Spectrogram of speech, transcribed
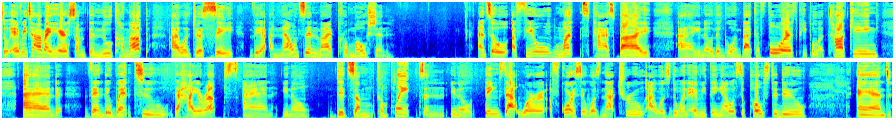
So every time I hear something new come up, I would just say, They're announcing my promotion. And so a few months pass by, uh, you know, they're going back and forth, people are talking, and then they went to the higher ups and, you know, did some complaints and, you know, things that were, of course, it was not true. I was doing everything I was supposed to do. And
